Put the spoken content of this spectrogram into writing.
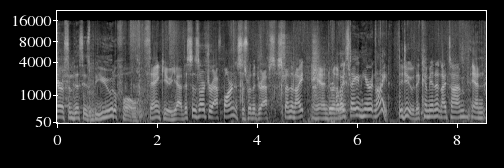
Harrison, this is beautiful. Thank you. Yeah, this is our giraffe barn. This is where the giraffes spend the night, and during Are the they stay in here at night? They do. They come in at nighttime, and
